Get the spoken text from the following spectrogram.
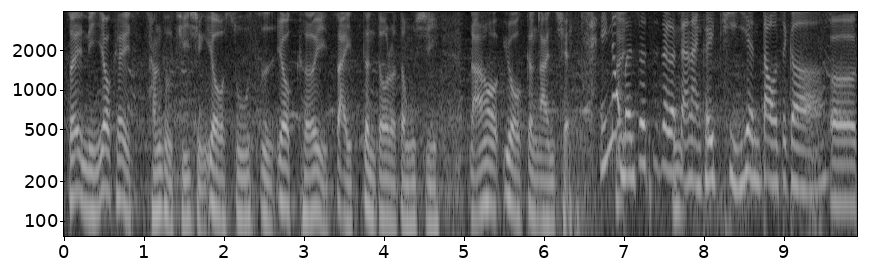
所以你又可以长途骑行，又舒适，又可以载更多的东西，然后又更安全。哎，那我们这次这个展览可以体验到这个呃，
